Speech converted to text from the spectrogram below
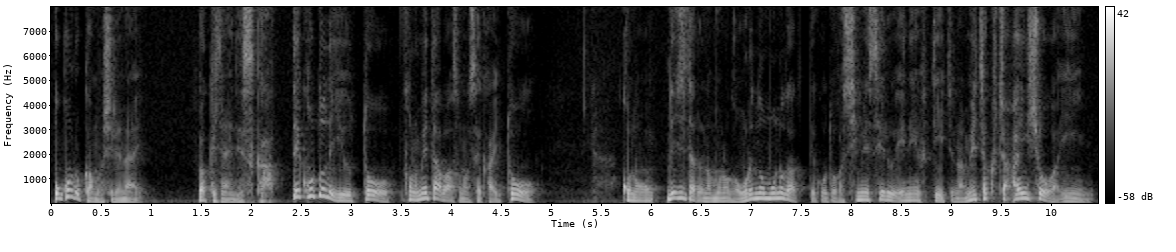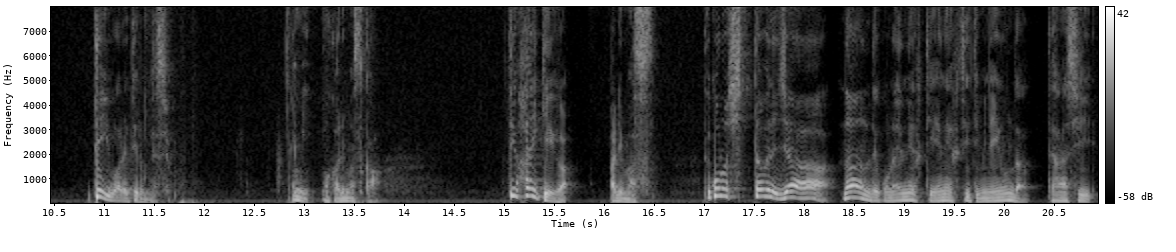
起こるかもしれないわけじゃないですか。ってことで言うと、このメタバースの世界と、このデジタルなものが俺のものだってことが示せる NFT っていうのはめちゃくちゃ相性がいいって言われてるんですよ。意味わかりますか？っていう背景があります。で、これを知った上で、じゃあ、なんでこの NFT、NFT ってみんな言うんだって話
